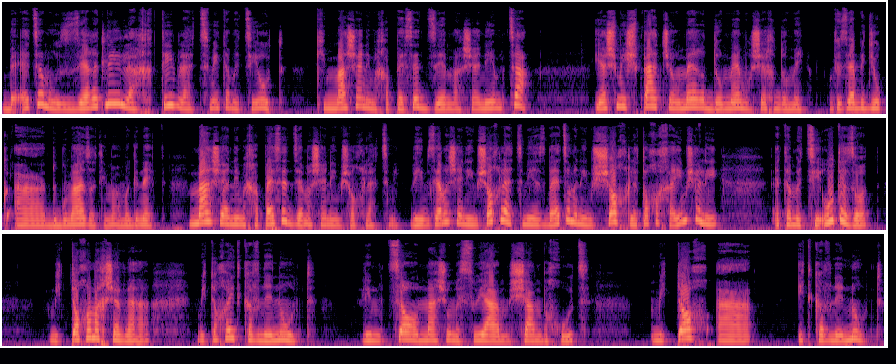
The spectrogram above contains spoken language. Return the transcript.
בעצם עוזרת לי להכתיב לעצמי את המציאות, כי מה שאני מחפשת זה מה שאני אמצא. יש משפט שאומר דומה מושך דומה, וזה בדיוק הדוגמה הזאת עם המגנט. מה שאני מחפשת זה מה שאני אמשוך לעצמי. ואם זה מה שאני אמשוך לעצמי, אז בעצם אני אמשוך לתוך החיים שלי את המציאות הזאת, מתוך המחשבה, מתוך ההתכווננות למצוא משהו מסוים שם בחוץ, מתוך ההתכווננות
